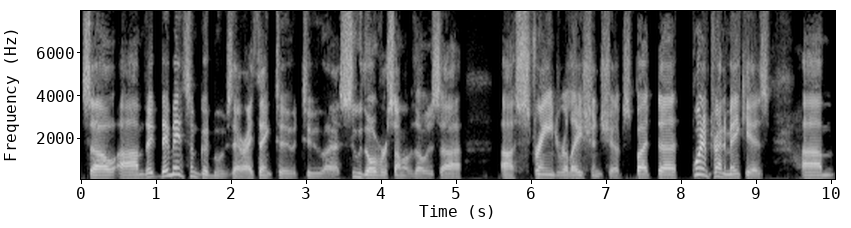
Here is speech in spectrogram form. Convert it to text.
So um, they they made some good moves there, I think, to to uh, soothe over some of those uh, uh, strained relationships. But uh, point I'm trying to make is. Um,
